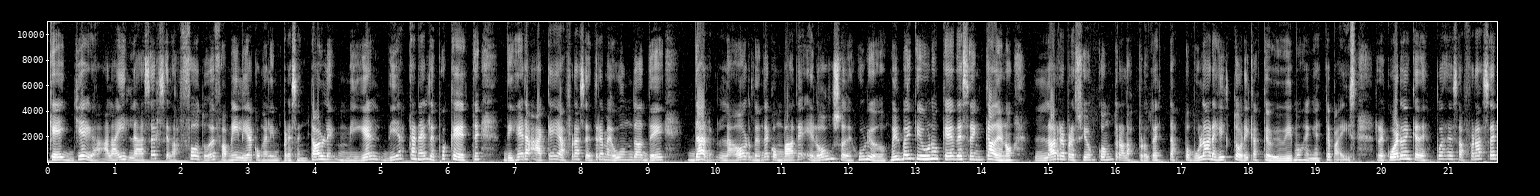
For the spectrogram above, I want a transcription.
que llega a la isla a hacerse la foto de familia con el impresentable Miguel Díaz Canel después que éste dijera aquella frase tremenda de dar la orden de combate el 11 de julio de 2021 que desencadenó la represión contra las protestas populares históricas que vivimos en este país. Recuerden que después de esa frase,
